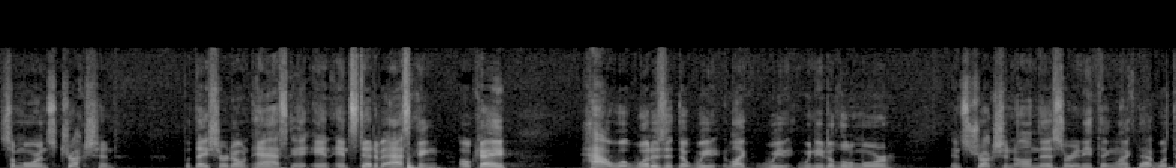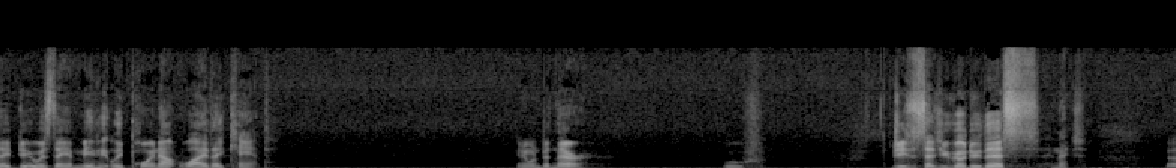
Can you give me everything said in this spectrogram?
some more instruction, but they sure don't ask. Instead of asking, okay, how? What, what is it that we, like, we, we need a little more instruction on this or anything like that, what they do is they immediately point out why they can't. Anyone been there? Oof. Jesus says, You go do this. And they, uh,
